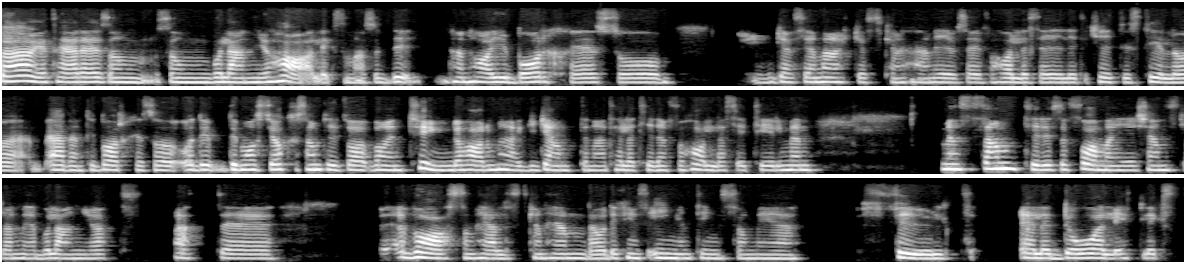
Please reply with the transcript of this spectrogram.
företrädare som, som Bolaño har, liksom, alltså det, han har ju Borges och Garcia Marquez kanske han i och för sig förhåller sig lite kritiskt till och även till Borges och, och det, det, måste ju också samtidigt vara, vara en tyngd att ha de här giganterna att hela tiden förhålla sig till. Men, men samtidigt så får man ju känslan med Bolaño att, att eh, vad som helst kan hända och det finns ingenting som är fult eller dåligt liksom,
